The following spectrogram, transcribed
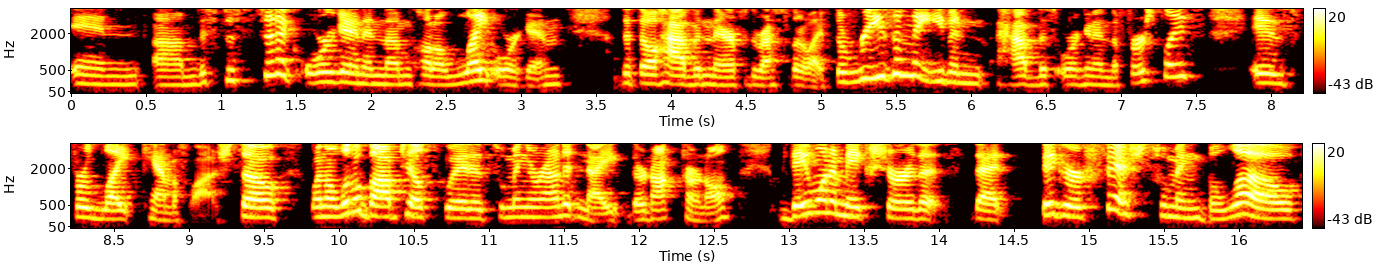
in um, the specific organ in them called a light organ that they'll have in there for the rest of their life. The reason they even have this organ in the first place is for light camouflage. So when a little bobtail squid is swimming around at night, they're nocturnal. They want to make sure that that bigger fish swimming below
